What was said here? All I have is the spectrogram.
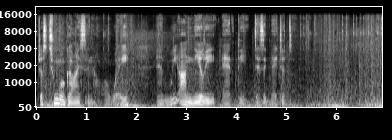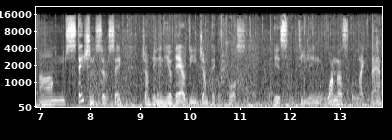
Just two more guys in our way. And we are nearly at the designated um, station, so to say. Jumping in here. There, the jump pack, of course, is dealing wonders like that.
